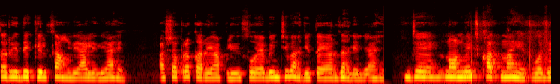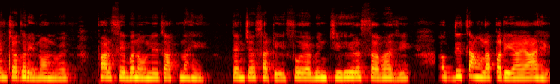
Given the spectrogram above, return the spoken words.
तरी देखील चांगली आलेली आहे. अशा प्रकारे आपली सोयाबीनची भाजी तयार झालेली आहे. जे नॉनव्हेज खात नाहीत व ज्यांच्या घरी नॉनव्हेज फारसे बनवले जात नाही त्यांच्यासाठी सोयाबीनची ही रस्सा भाजी अगदी चांगला पर्याय आहे.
